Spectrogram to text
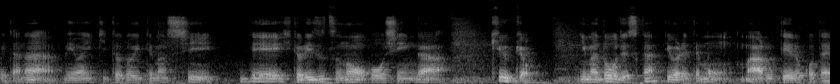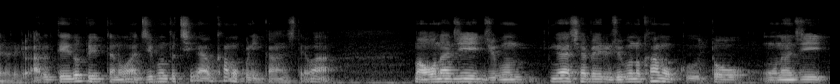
べたら目は行き届いてますしで一人ずつの方針が急遽今どうですか？って言われても、まあ、ある程度答えられる。ある程度といったのは自分と違う科目に関しては、まあ、同じ自分がしゃべる自分の科目と同じ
